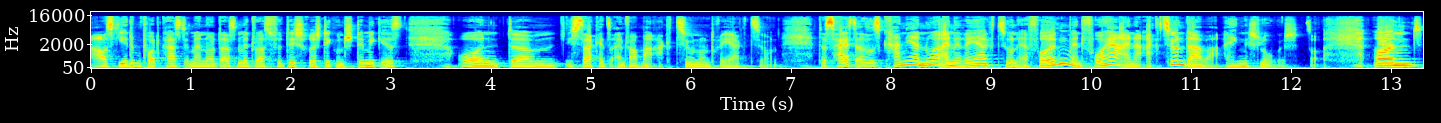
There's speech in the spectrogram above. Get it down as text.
aus jedem Podcast immer nur das mit, was für dich richtig und stimmig ist. Und ähm, ich sage jetzt einfach mal Aktion und Reaktion. Das heißt also, es kann ja nur eine Reaktion erfolgen, wenn vorher eine Aktion da war. Eigentlich logisch. So. Und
